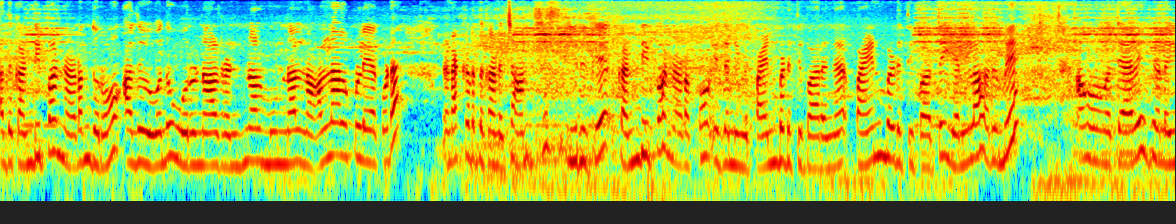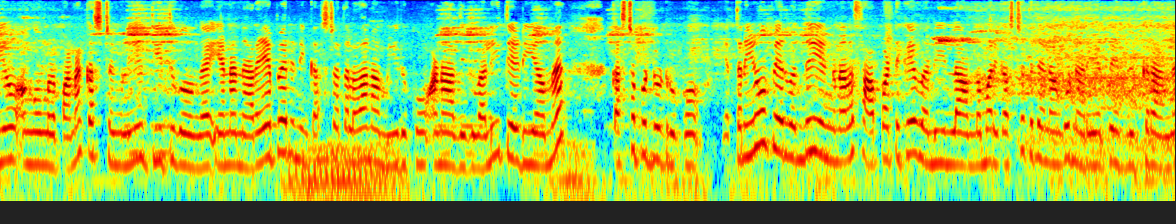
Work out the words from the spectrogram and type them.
அது கண்டிப்பாக நடந்துடும் அது வந்து ஒரு நாள் ரெண்டு நாள் மூணு நாள் நாலு நாளுக்குள்ளேயே கூட நடக்கிறதுக்கான சான்சஸ் இருக்குது கண்டிப்பாக நடக்கும். இதை நீங்கள் பயன்படுத்தி பாருங்கள் பயன்படுத்தி பார்த்து எல்லாருமே அவங்கவுங்க தேவைகளையும் அவங்கவுங்கள பண கஷ்டங்களையும் தீர்த்துக்கோங்க. ஏன்னா நிறைய பேர் இன்றைக்கி கஷ்டத்தில் தான் நம்ம இருக்கோம். ஆனால் அதுக்கு வழி தேடியாமல் கஷ்டப்பட்டுட்ருக்கோம். எத்தனையோ பேர் வந்து எங்களால் சாப்பாட்டுக்கே வழி இல்லை. அந்த மாதிரி கஷ்டத்துல எல்லாம் கூட நிறைய பேர் இருக்கிறாங்க.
